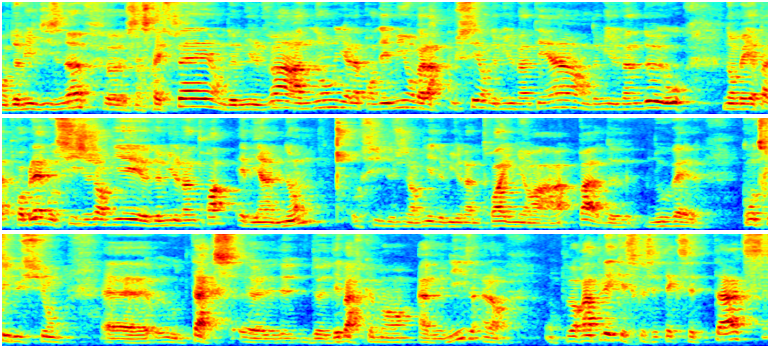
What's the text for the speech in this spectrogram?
en 2019 euh, ça serait fait, en 2020, ah non, il y a la pandémie, on va la repousser en 2021, en 2022, non mais il n'y a pas de problème, au 6 janvier 2023, eh bien non, au 6 janvier 2023, il n'y aura pas de nouvelles contribution euh, ou taxe euh, de débarquement à Venise. Alors, on peut rappeler qu'est-ce que c'était que cette taxe?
